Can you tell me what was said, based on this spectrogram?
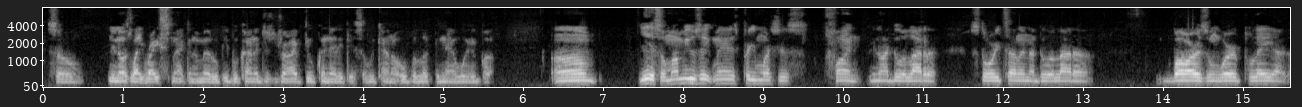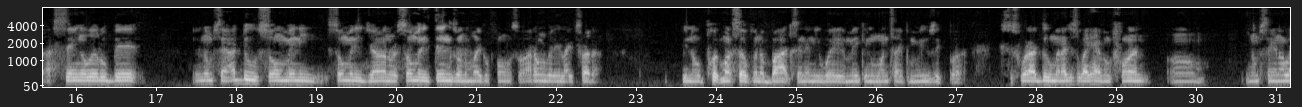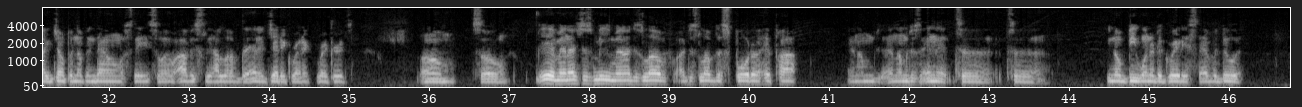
So, you know, it's like right smack in the middle. People kind of just drive through Connecticut, so we kind of overlooked in that way. But um, yeah, so my music, man, is pretty much just fun. You know, I do a lot of storytelling. I do a lot of bars and wordplay. I, I sing a little bit. You know what I'm saying? I do so many, so many genres, so many things on the microphone. So I don't really like try to, you know, put myself in a box in any way of making one type of music. But it's just what I do, man. I just like having fun. Um, you know what I'm saying? I like jumping up and down on stage. So obviously, I love the energetic rec- records. Um, so yeah, man, that's just me, man. I just love, I just love the sport of hip hop, and I'm and I'm just in it to to you know be one of the greatest to ever do it.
